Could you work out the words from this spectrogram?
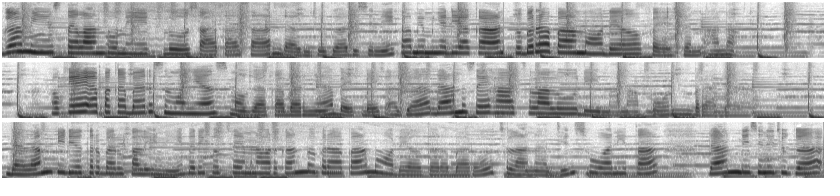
gamis, setelan tunik, blus atasan dan juga di sini kami menyediakan beberapa model fashion anak. Oke, apa kabar semuanya? Semoga kabarnya baik-baik aja dan sehat selalu di mana pun berada. Dalam video terbaru kali ini, berikut saya menawarkan beberapa model terbaru celana jeans wanita dan di sini juga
